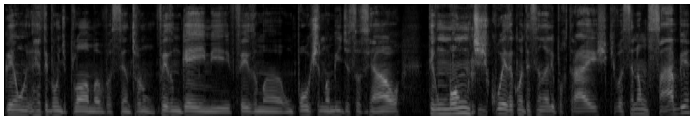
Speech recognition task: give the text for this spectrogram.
ganhou um, recebeu um diploma, você entrou num, fez um game, fez uma, um post numa mídia social, tem um monte de coisa acontecendo ali por trás que você não sabe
